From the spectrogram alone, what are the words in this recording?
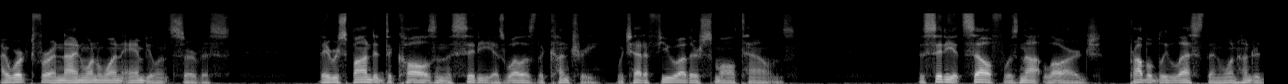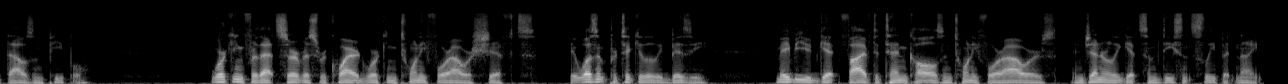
I worked for a 911 ambulance service. They responded to calls in the city as well as the country, which had a few other small towns. The city itself was not large, probably less than 100,000 people. Working for that service required working 24 hour shifts. It wasn't particularly busy, Maybe you'd get 5 to 10 calls in 24 hours and generally get some decent sleep at night.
